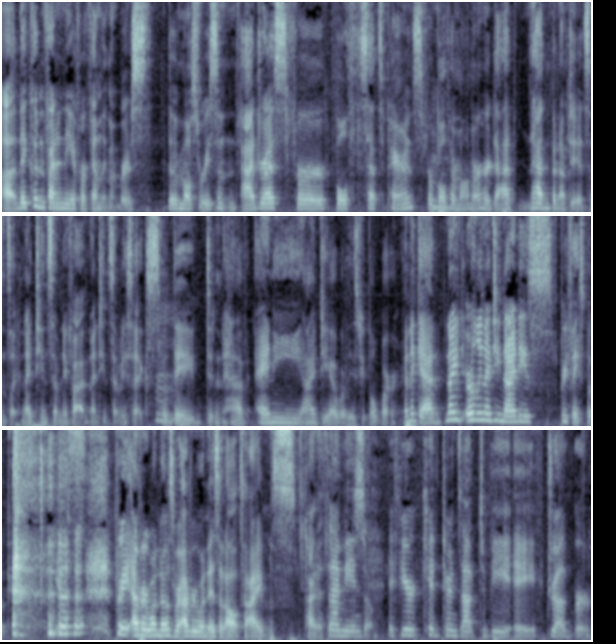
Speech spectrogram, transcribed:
uh, they couldn't find any of her family members. The most recent address for both sets of parents, for both mm-hmm. her mom or her dad, hadn't been updated since like 1975, 1976. So mm. they didn't have any idea where these people were. And again, ni- early 1990s, pre Facebook. Yes. pre everyone knows where everyone is at all times kind of thing. And I mean, so. if your kid turns out to be a drug or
